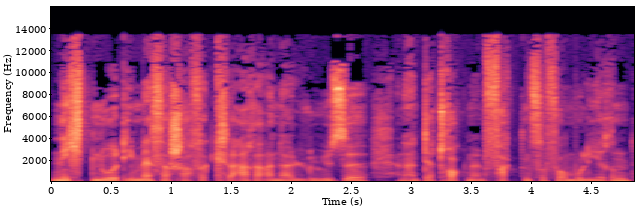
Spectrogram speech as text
nicht nur die messerscharfe, klare Analyse anhand der trockenen Fakten zu formulieren,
